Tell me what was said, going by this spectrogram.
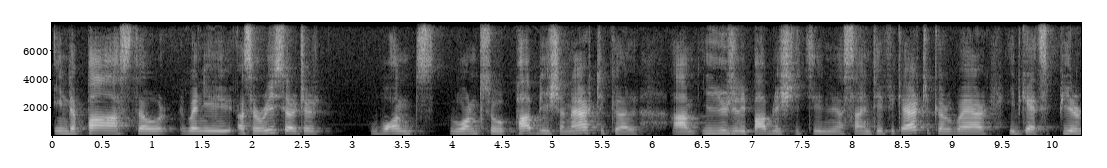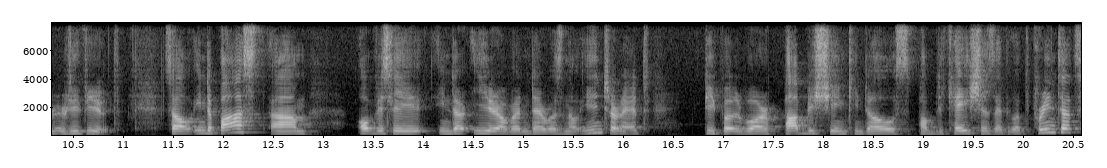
in the past, or when you, as a researcher, want want to publish an article, um, you usually publish it in a scientific article where it gets peer reviewed. So in the past, um, obviously in the era when there was no internet, people were publishing in those publications that got printed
